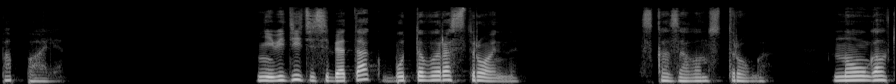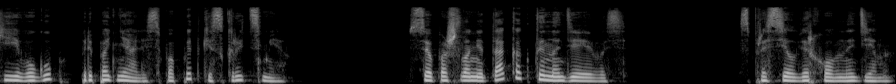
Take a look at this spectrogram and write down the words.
попали. Не ведите себя так, будто вы расстроены, сказал он строго. Но уголки его губ приподнялись в попытке скрыть смех. «Все пошло не так, как ты надеялась? спросил верховный демон.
